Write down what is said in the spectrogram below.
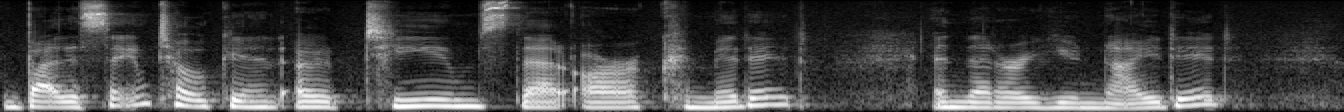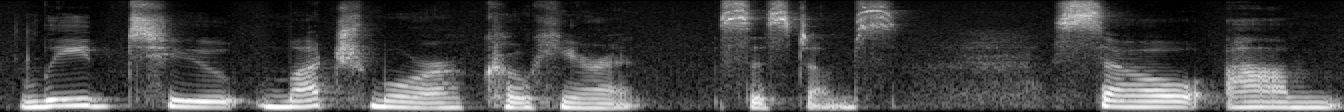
by the same token, uh, teams that are committed and that are united lead to much more coherent systems. So, um,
